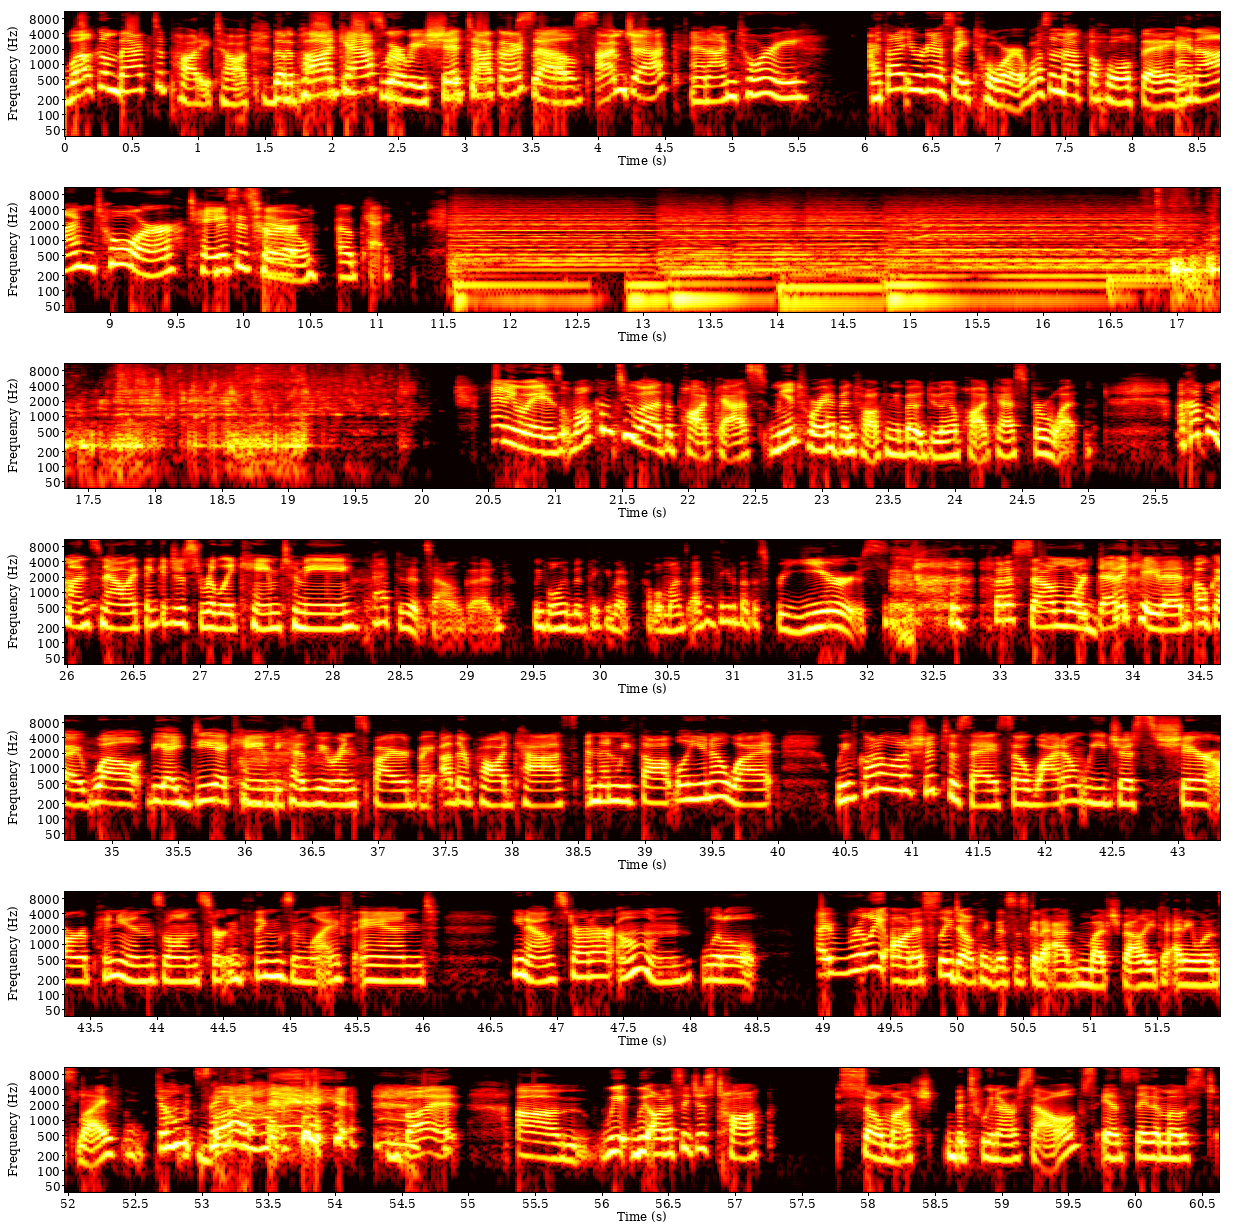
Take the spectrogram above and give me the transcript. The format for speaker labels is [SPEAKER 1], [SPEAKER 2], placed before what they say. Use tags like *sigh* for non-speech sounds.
[SPEAKER 1] Welcome back to Poddy Talk, the,
[SPEAKER 2] The podcast where we shit talk ourselves.
[SPEAKER 1] I'm Jac.
[SPEAKER 2] And I'm Torri.
[SPEAKER 1] I thought you were gonna say Tor. Wasn't that the whole thing?
[SPEAKER 2] And I'm Tor.
[SPEAKER 1] Take
[SPEAKER 2] this is
[SPEAKER 1] two.
[SPEAKER 2] her. Okay.
[SPEAKER 1] Anyways, welcome to uh, the podcast. Me and Torri have been talking about doing a podcast for what?
[SPEAKER 2] A couple months now, I think it just really came to me.
[SPEAKER 1] That didn't sound good. We've only been thinking about it for a couple months. I've been thinking about this for years. *laughs* Gotta sound more dedicated.
[SPEAKER 2] Okay, well, the idea came because we were inspired by other podcasts, and then we thought, well, you know what? We've got a lot of shit to say, so why don't we just share our opinions on certain things in life and, you know, start our own little.
[SPEAKER 1] I really honestly don't think this is gonna add much value to anyone's life.
[SPEAKER 2] Don't say that. *laughs*
[SPEAKER 1] but um we we honestly just talk so much between ourselves and say the most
